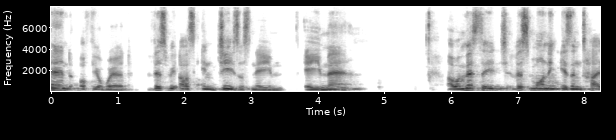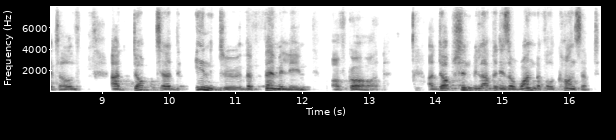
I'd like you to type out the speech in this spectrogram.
and of your word. This we ask in Jesus' name. Amen. Our message this morning is entitled Adopted into the Family of God. Adoption, beloved, is a wonderful concept.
